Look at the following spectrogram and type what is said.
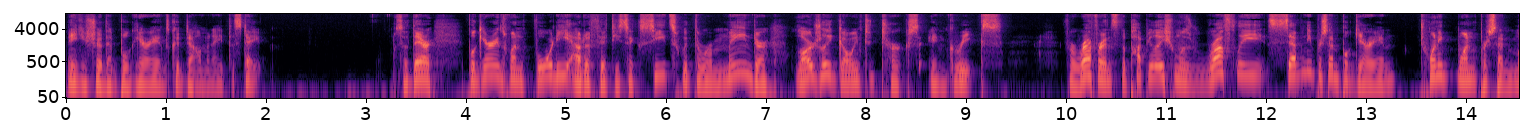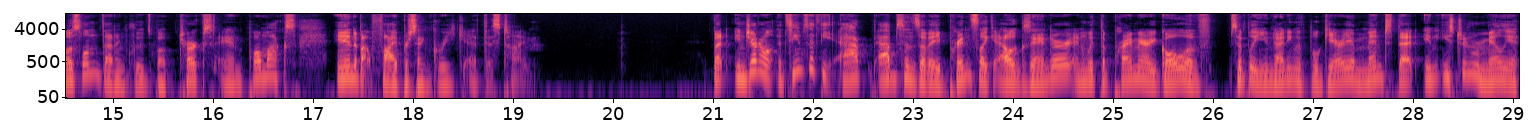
making sure that Bulgarians could dominate the state. So there, Bulgarians won 40 out of 56 seats, with the remainder largely going to Turks and Greeks. For reference, the population was roughly 70% Bulgarian, 21% Muslim, that includes both Turks and Pomaks, and about 5% Greek at this time. But in general, it seems that the ab- absence of a prince like Alexander, and with the primary goal of simply uniting with Bulgaria, meant that in eastern Rumelia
